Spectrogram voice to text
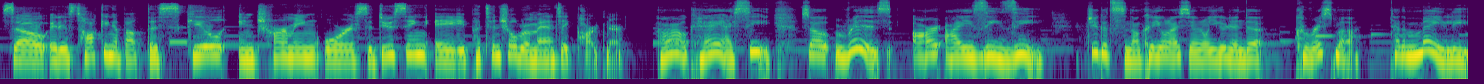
So it is talking about the skill in charming or seducing a potential romantic partner. Oh, okay, I see. So Rizz, R I Z Z 这个词呢，可以用来形容一个人的 charisma，他的魅力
